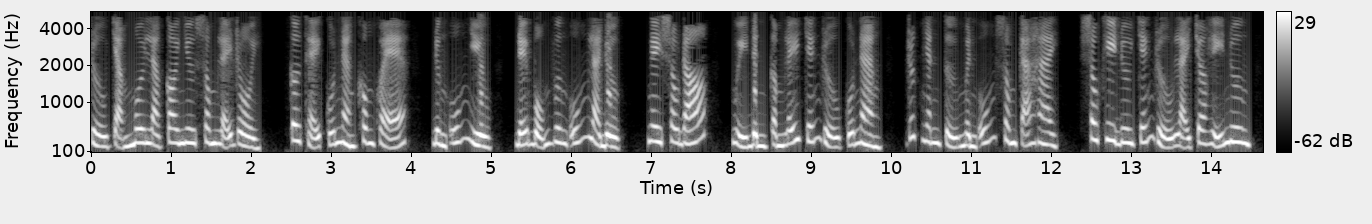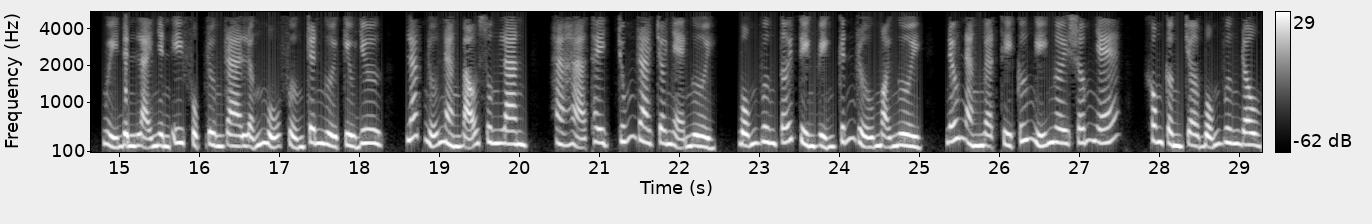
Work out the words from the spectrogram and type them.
rượu chạm môi là coi như xong lễ rồi, cơ thể của nàng không khỏe, đừng uống nhiều, để bổn vương uống là được, ngay sau đó, Ngụy Đình cầm lấy chén rượu của nàng, rất nhanh tự mình uống xong cả hai, sau khi đưa chén rượu lại cho hỷ nương, Ngụy Đình lại nhìn y phục rườm rà lẫn mũ phượng trên người Kiều Dư, lát nữa nàng bảo Xuân Lan, hà hạ thay chúng ra cho nhẹ người, bổn vương tới tiền viện kính rượu mọi người, nếu nàng mệt thì cứ nghỉ ngơi sớm nhé, không cần chờ bổn vương đâu,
